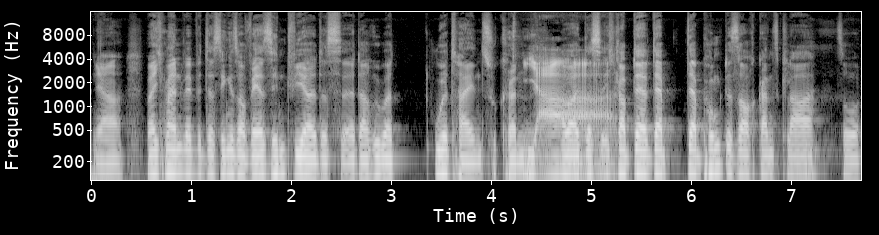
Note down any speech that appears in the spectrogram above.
Ja, weil ich meine, das Ding ist auch, wer sind wir, das äh, darüber urteilen zu können. Ja. Aber das, ich glaube, der, der, der Punkt ist auch ganz klar so,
